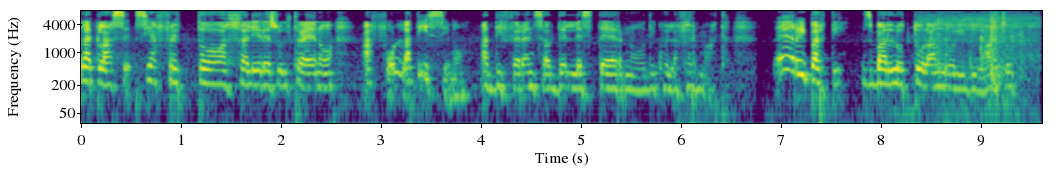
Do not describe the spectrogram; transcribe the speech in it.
La classe si affrettò a salire sul treno, affollatissimo, a differenza dell'esterno di quella fermata, e ripartì, sballottolandoli di lato.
